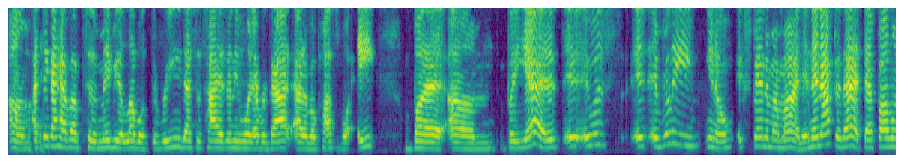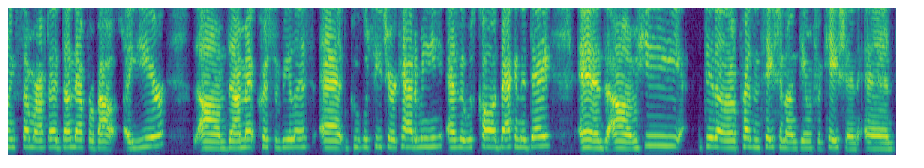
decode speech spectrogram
Um i think i have up to maybe a level three that's as high as anyone ever got out of a possible eight but um but yeah it, it, it was it, it really you know expanded my mind. And then after that that following summer after i'd done that for about a year um, then I met Chris Aviles at Google Teacher Academy, as it was called back in the day, and um, he did a presentation on gamification. And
